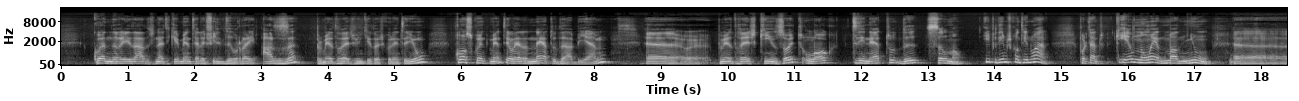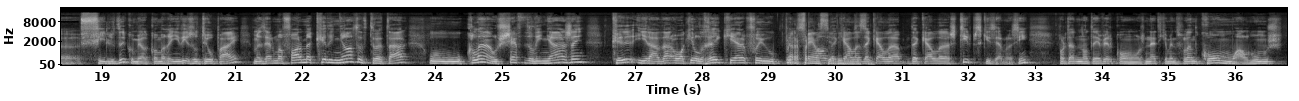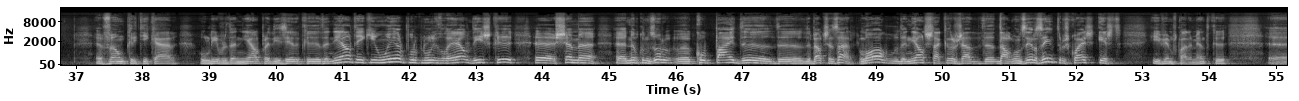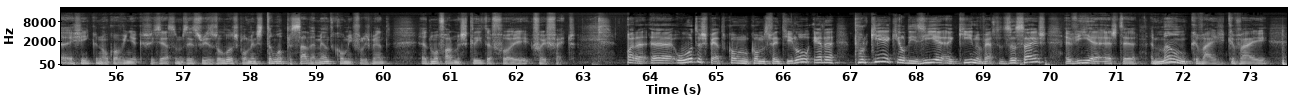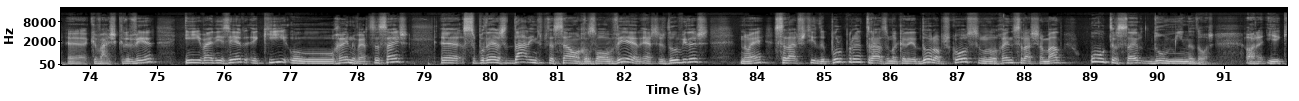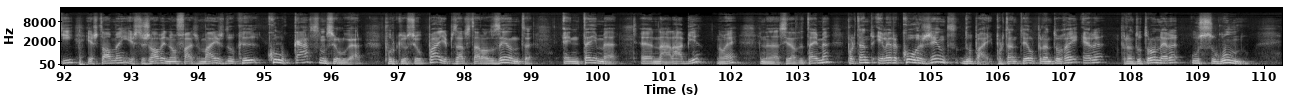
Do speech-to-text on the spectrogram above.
quando na realidade geneticamente era filho do rei Asa, 1 de Reis 22.41, consequentemente ele era neto de Abiam, uh, 1 de Reis 15.8, logo trineto de Salomão. E podíamos continuar. Portanto, que ele não é de modo nenhum uh, filho de, como, ele, como a rainha diz, o teu pai, mas era uma forma carinhosa de tratar o, o clã, o chefe de linhagem que irá dar, ou aquele rei que era, foi o principal daquela, assim. daquela, daquela estirpe, se quisermos assim. Portanto, não tem a ver com, geneticamente falando, como alguns vão criticar o livro de Daniel para dizer que Daniel tem aqui um erro, porque no livro de Daniel diz que uh, chama uh, Nabucodonosor uh, o pai de, de, de Belshazzar. Logo, Daniel está acrojado de, de alguns erros, entre os quais este. E vemos claramente que, uh, enfim, que não convinha que fizéssemos esses juízos pelo menos tão apressadamente como, infelizmente, de uma forma escrita foi, foi feito. Ora, uh, o outro aspecto, como, como se ventilou, era porque é que ele dizia aqui no verso 16 havia esta mão que vai, que vai, uh, que vai escrever e vai dizer aqui o rei no verso 16 uh, eh, se puderes dar a interpretação, resolver estas dúvidas, não é? Serás vestido de púrpura, traz uma cadeia de ouro ao pescoço, no reino serás chamado o terceiro dominador. Ora, e aqui este homem, este jovem, não faz mais do que colocar-se no seu lugar, porque o seu pai, apesar de estar ausente em Teima, eh, na Arábia, não é? Na cidade de Teima, portanto, ele era corregente do pai. Portanto, ele, perante o rei, era, perante o trono, era o segundo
